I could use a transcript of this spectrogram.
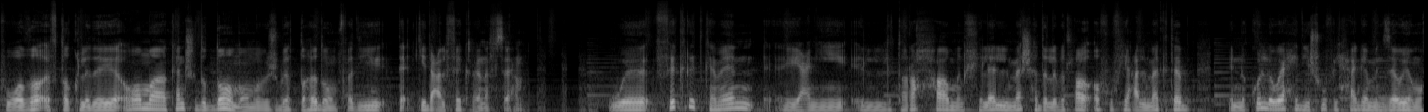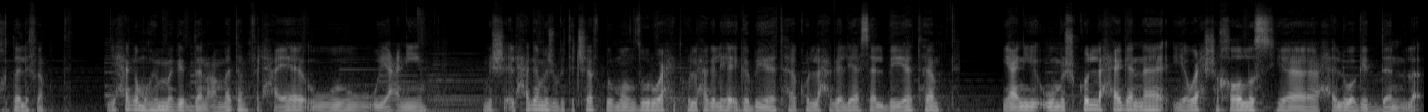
في وظائف تقليدية هو ما كانش ضدهم هو مش بيضطهدهم. فدي تأكيد على الفكرة نفسها. وفكرة كمان يعني اللي طرحها من خلال المشهد اللي بيطلعوا يقفوا فيه على المكتب إن كل واحد يشوف الحاجة من زاوية مختلفة. دي حاجة مهمة جدا عامة في الحياة ويعني مش الحاجة مش بتتشاف بمنظور واحد كل حاجة ليها إيجابياتها كل حاجة ليها سلبياتها. يعني ومش كل حاجة إنها يا وحشة خالص يا حلوة جدًا، لأ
